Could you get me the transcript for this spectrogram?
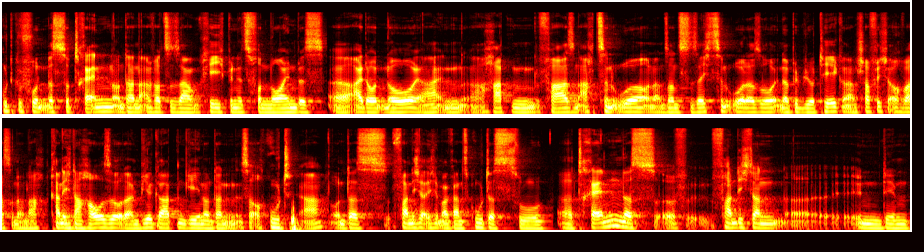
gut gefunden, das zu trennen und dann einfach zu sagen, okay, ich bin jetzt von 9 bis äh, I don't know, ja, in harten Phasen 18 Uhr und ansonsten 16 Uhr oder so in der Bibliothek und dann schaffe ich auch was und danach kann ich nach Hause oder in den Biergarten gehen und dann ist auch gut. Ja. Und das fand ich eigentlich immer ganz gut, dass zu äh, trennen. Das äh, fand ich dann äh, in den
